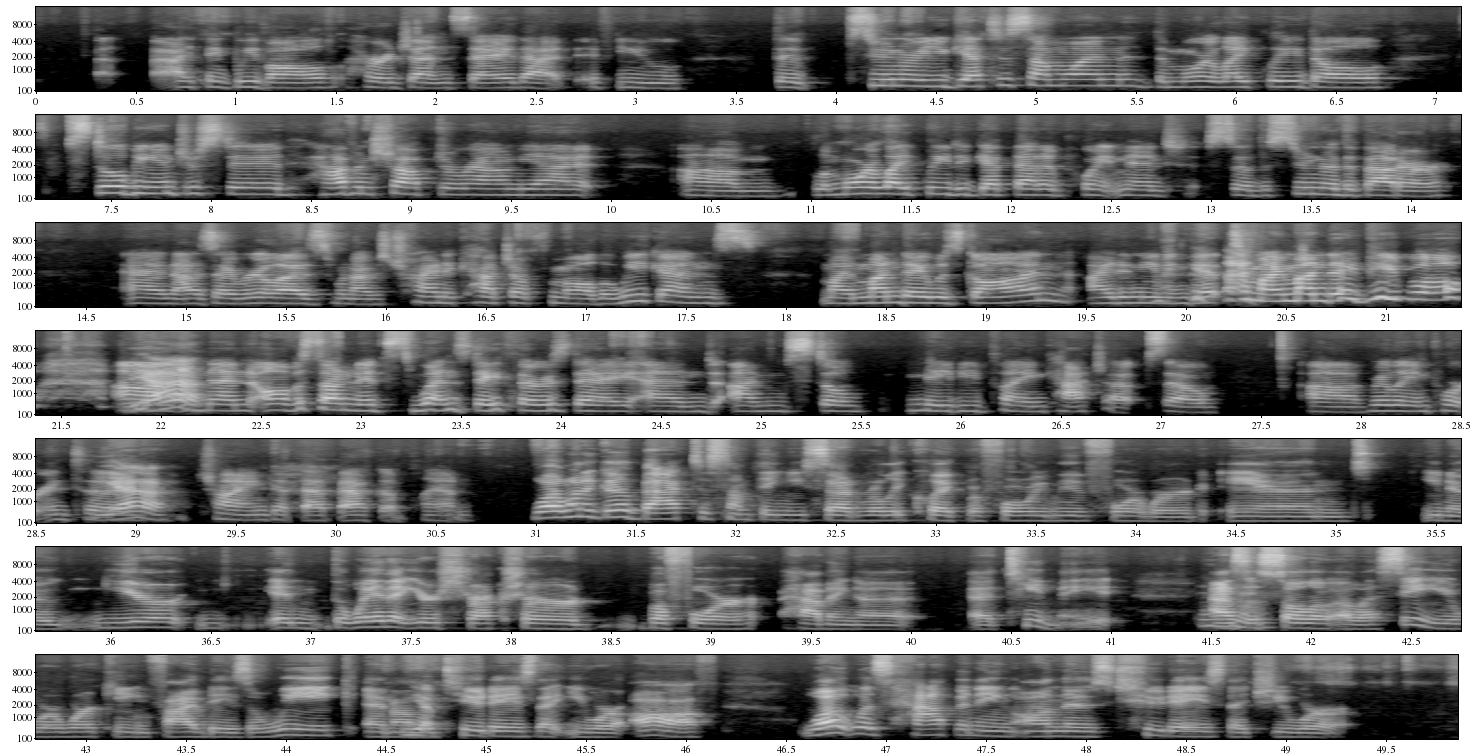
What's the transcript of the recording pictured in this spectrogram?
i think we've all heard jen say that if you the sooner you get to someone the more likely they'll still be interested, haven't shopped around yet, um, more likely to get that appointment. So the sooner the better. And as I realized when I was trying to catch up from all the weekends, my Monday was gone. I didn't even get to my Monday people. Uh, yeah. And then all of a sudden it's Wednesday, Thursday, and I'm still maybe playing catch up. So, uh, really important to yeah. try and get that backup plan. Well, I want to go back to something you said really quick before we move forward. And you know you're in the way that you're structured before having a, a teammate mm-hmm. as a mm-hmm. solo osc you were working five days a week and on yep. the two days that you were off what was happening on those two days that you were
